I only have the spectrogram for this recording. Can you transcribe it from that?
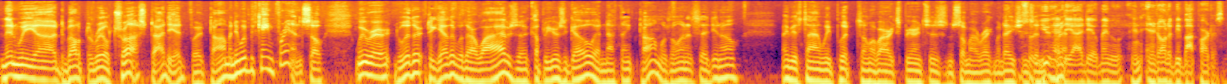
then we uh, developed a real trust. I did for Tom, and then we became friends. So we were with her, together with our wives a couple of years ago, and I think Tom was the one that said, you know. Maybe it's time we put some of our experiences and some of our recommendations. So, in you had the idea, maybe, and, and it ought to be bipartisan.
